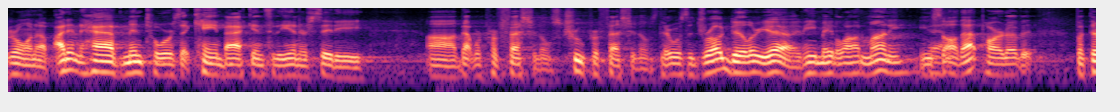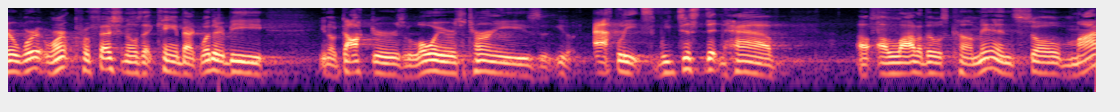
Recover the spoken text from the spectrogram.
growing up. I didn't have mentors that came back into the inner city uh, that were professionals, true professionals. There was a drug dealer, yeah, and he made a lot of money. You Yeah. saw that part of it. But there were, weren't professionals that came back, whether it be, you know, doctors, lawyers, attorneys, you know, athletes. We just didn't have a, a lot of those come in. So my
